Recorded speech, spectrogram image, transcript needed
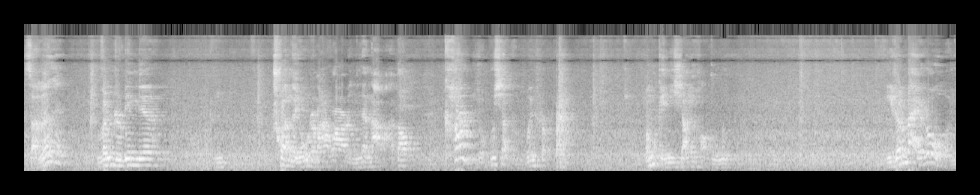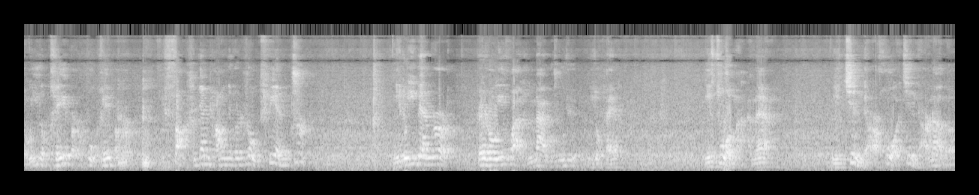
怎么呢？文质彬彬，嗯，穿的油纸麻花的，你再拿把刀，看着就不像那么回事儿。我们给你想一好主意，你这卖肉有一个赔本不赔本，你放时间长，那个肉变质。你这一变质了，这肉一坏了，你卖不出去，你就赔了。你做买卖，你进点货，进点那个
